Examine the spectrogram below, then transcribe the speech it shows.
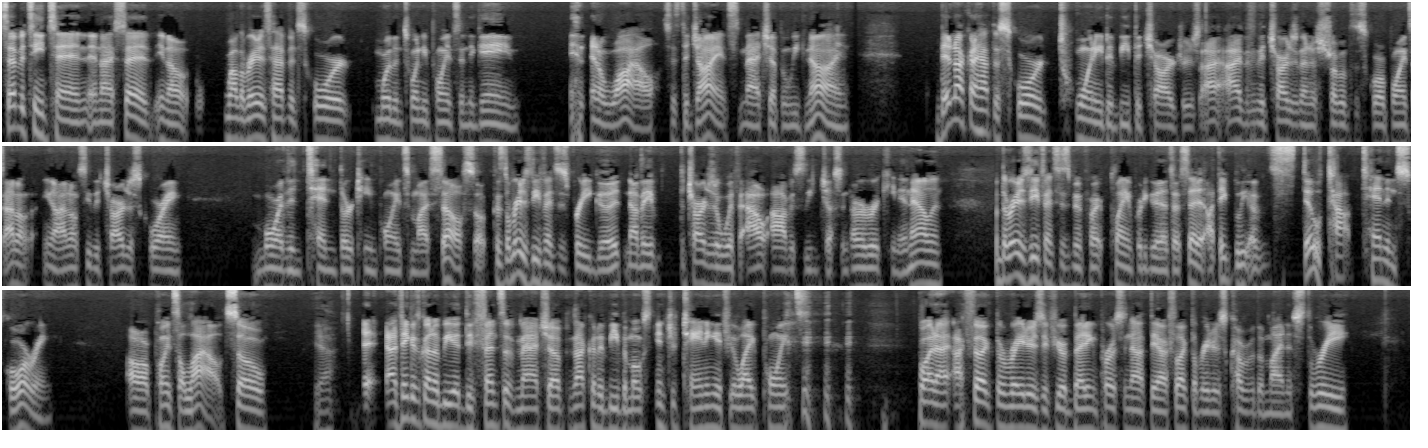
17-10, and I said, you know, while the Raiders haven't scored more than 20 points in the game in, in a while since the Giants match up in Week Nine, they're not going to have to score 20 to beat the Chargers. I, I think the Chargers are going to struggle to score points. I don't, you know, I don't see the Chargers scoring more than 10, 13 points myself. So, because the Raiders defense is pretty good. Now they, the Chargers are without obviously Justin Herbert, Keenan Allen, but the Raiders defense has been playing pretty good. As I said, I think uh, still top 10 in scoring or uh, points allowed. So, yeah, I think it's going to be a defensive matchup. It's not going to be the most entertaining if you like points. but I, I, feel like the Raiders, if you're a betting person out there, I feel like the Raiders cover the minus three.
